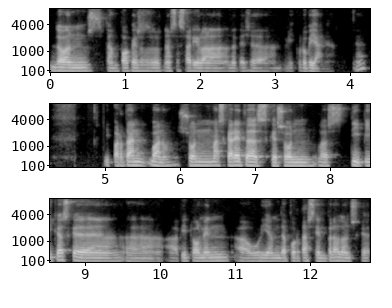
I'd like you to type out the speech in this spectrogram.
doncs tampoc és necessària la neteja microbiana. Eh? I, per tant, bueno, són mascaretes que són les típiques que eh, habitualment hauríem de portar sempre doncs, que,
